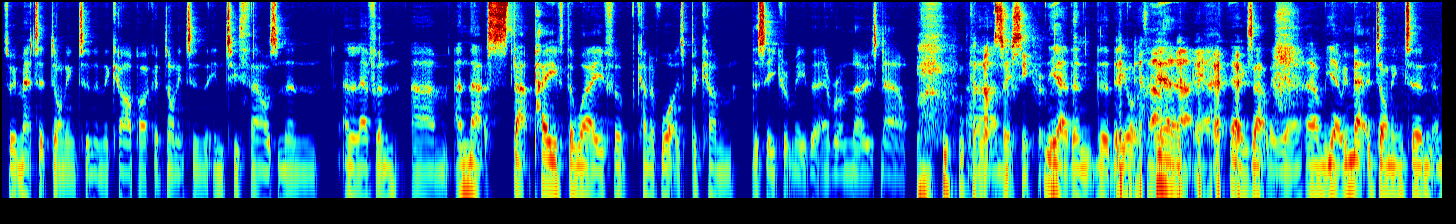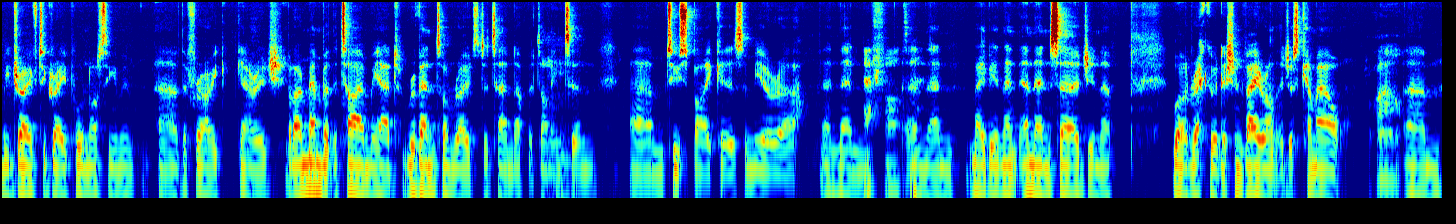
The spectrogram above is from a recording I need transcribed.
So we met at Donington in the car park at Donington in 2011, um, and that's that paved the way for kind of what has become the secret meet that everyone knows now. The not so secret. Yeah, the, the, the Exactly yeah, that, yeah. yeah, exactly. Yeah, um, yeah. We met at Donington and we drove to Graypaul, Nottingham, uh, the Ferrari garage. But I remember at the time we had Reventon Roadster turned up at Donington, um, two Spikers, a Miura, and then F40. and then maybe and then and then Surge in a World Record Edition Veyron that just come out Wow. um,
